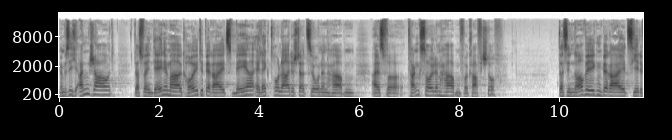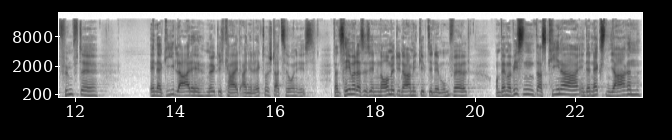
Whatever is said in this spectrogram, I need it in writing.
Wenn man sich anschaut, dass wir in Dänemark heute bereits mehr Elektroladestationen haben, als wir Tanksäulen haben für Kraftstoff, dass in Norwegen bereits jede fünfte Energielademöglichkeit eine Elektrostation ist, dann sehen wir, dass es enorme Dynamik gibt in dem Umfeld. Und wenn wir wissen, dass China in den nächsten Jahren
